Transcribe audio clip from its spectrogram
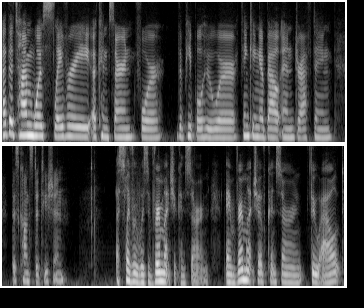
At the time, was slavery a concern for the people who were thinking about and drafting this Constitution? Uh, slavery was very much a concern and very much of concern throughout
